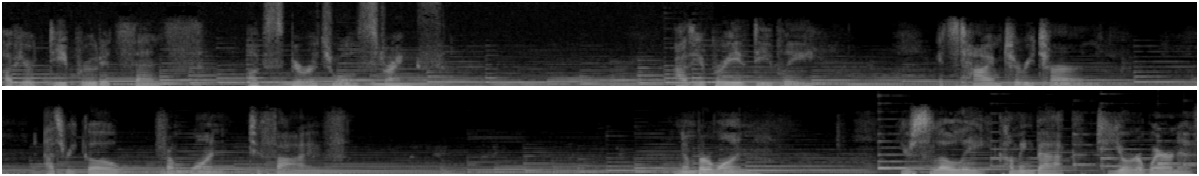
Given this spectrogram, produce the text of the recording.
of your deep rooted sense of spiritual strength. As you breathe deeply, it's time to return as we go from one to five. Number one, you're slowly coming back to your awareness.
